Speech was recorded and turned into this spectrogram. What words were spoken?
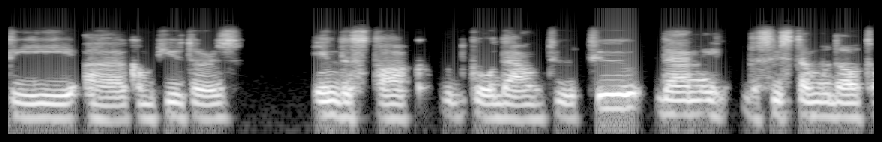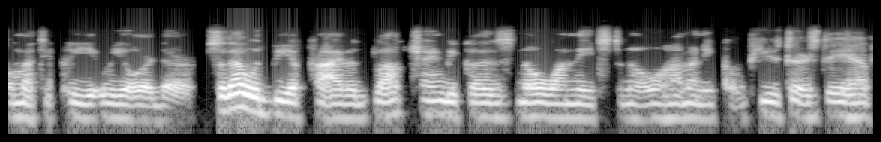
the uh, computers in the stock would go down to two, then it, the system would automatically reorder. So that would be a private blockchain because no one needs to know how many computers they have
